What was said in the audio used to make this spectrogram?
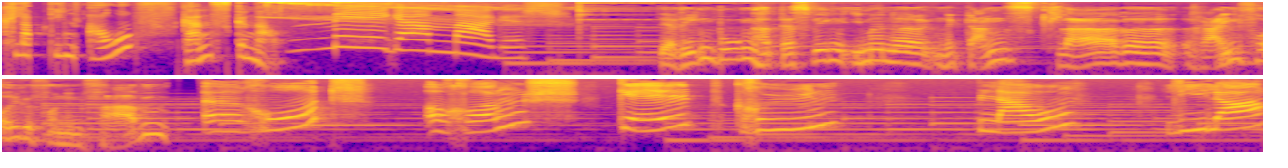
klappt ihn auf? Ganz genau. Mega magisch. Der Regenbogen hat deswegen immer eine, eine ganz klare Reihenfolge von den Farben. Äh, rot, orange, gelb, grün, blau, lila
